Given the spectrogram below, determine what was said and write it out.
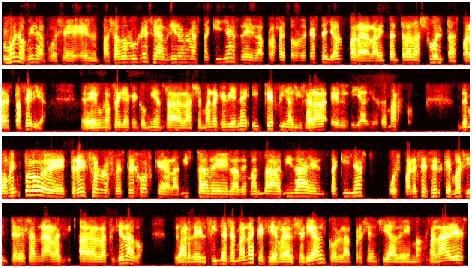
Bueno, mira, pues eh, el pasado lunes se abrieron las taquillas de la Plaza de Toros de Castellón para la venta de entradas sueltas para esta feria. Eh, una feria que comienza la semana que viene y que finalizará el día 10 de marzo. De momento, eh, tres son los festejos que a la vista de la demanda habida en taquillas, pues parece ser que más interesan al, al aficionado. Las del fin de semana, que cierra el serial con la presencia de Manzanares,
